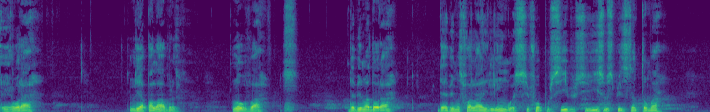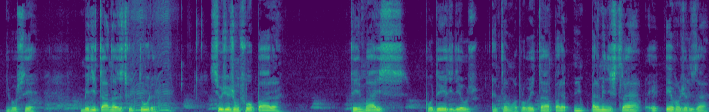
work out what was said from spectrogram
é orar, ler a palavra, louvar, devemos adorar, devemos falar em línguas, se for possível, se isso o Espírito Santo tomar de você, meditar nas Escrituras. Se o jejum for para ter mais poder de Deus, então, aproveitar para, para ministrar, evangelizar,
